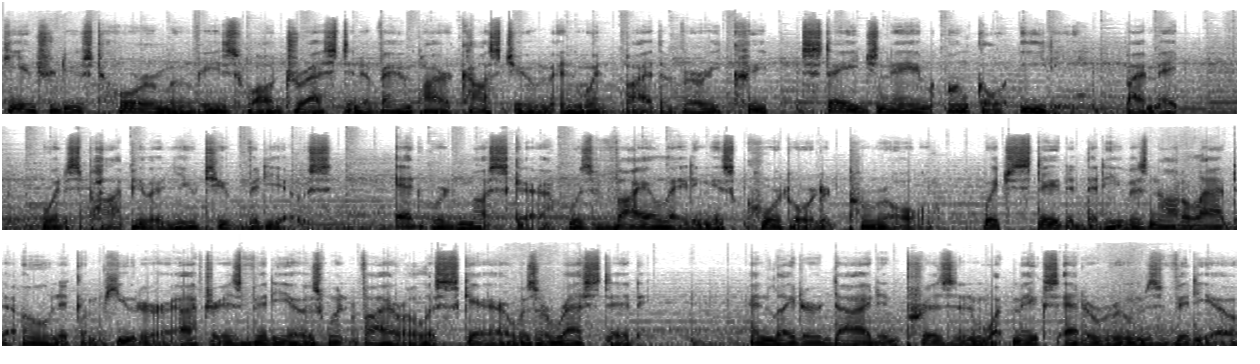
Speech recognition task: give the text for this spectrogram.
He introduced horror movies while dressed in a vampire costume and went by the very creepy stage name Uncle Edie by making what his popular YouTube videos. Edward Mascara was violating his court-ordered parole which stated that he was not allowed to own a computer after his videos went viral. A scare was arrested and later died in prison what makes Edaroom's video.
